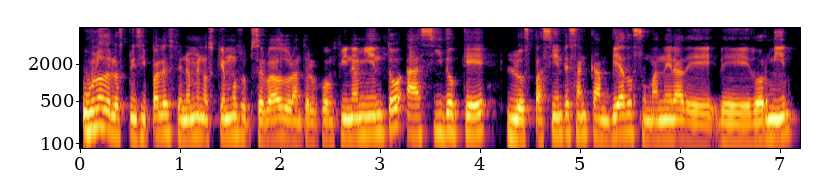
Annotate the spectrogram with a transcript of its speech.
Uno de los principales fenómenos que hemos observado durante el confinamiento ha sido que los pacientes han cambiado su manera de, dormir,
